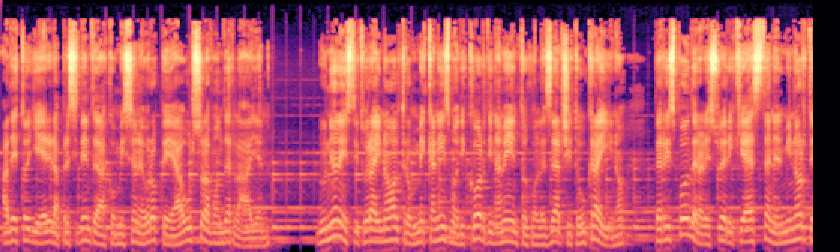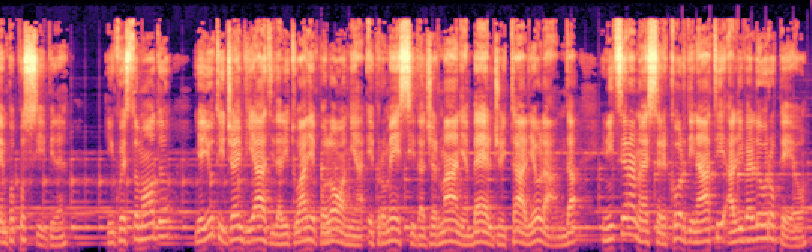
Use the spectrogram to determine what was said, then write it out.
ha detto ieri la Presidente della Commissione Europea Ursula von der Leyen. L'Unione istituirà inoltre un meccanismo di coordinamento con l'esercito ucraino per rispondere alle sue richieste nel minor tempo possibile. In questo modo, gli aiuti già inviati da Lituania e Polonia e promessi da Germania, Belgio, Italia e Olanda inizieranno a essere coordinati a livello europeo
